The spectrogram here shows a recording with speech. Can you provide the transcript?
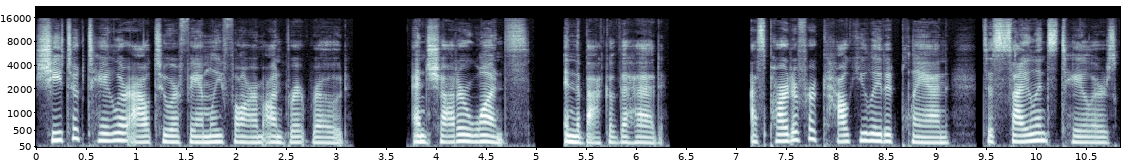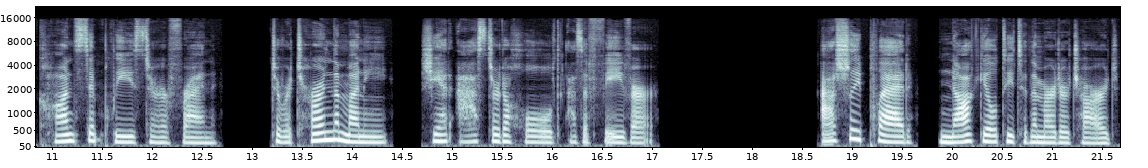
she took Taylor out to her family farm on Britt Road and shot her once in the back of the head. As part of her calculated plan to silence Taylor's constant pleas to her friend to return the money she had asked her to hold as a favor. Ashley pled not guilty to the murder charge,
